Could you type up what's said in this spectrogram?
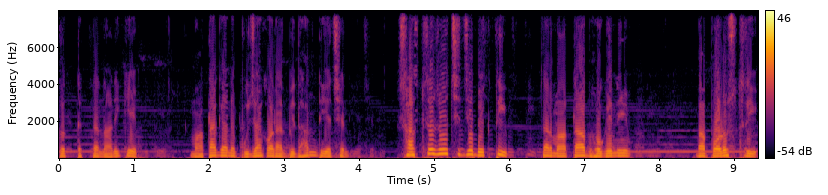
প্রত্যেকটা নারীকে মাতা জ্ঞানে পূজা করার বিধান দিয়েছেন। শাস্ত্রে রয়েছে যে ব্যক্তি তার মাতা, ভগিনী বা পরস্ত্রী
